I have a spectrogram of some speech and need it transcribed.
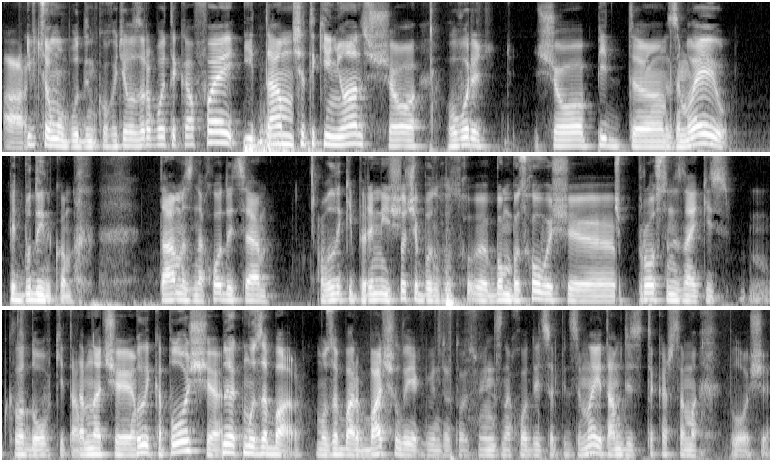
арка. І в цьому будинку хотіли зробити кафе, і там ще такий нюанс, що говорять, що під е, землею, під будинком, там знаходиться. Великі переміщення, чи бомбосховище, чи просто не знаю, якісь кладовки. Там, там наче велика площа, ну як музабар. Музабар бачили, як він він знаходиться під землею, і там десь така ж сама площа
